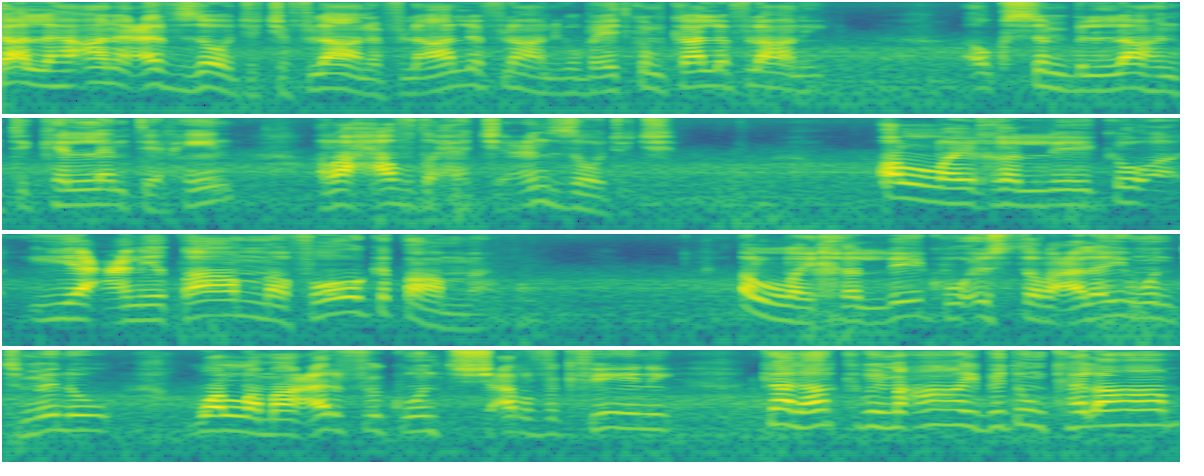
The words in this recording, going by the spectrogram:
قال لها أنا أعرف زوجك فلان فلان الفلاني وبيتكم كان الفلاني أقسم بالله أنت كلمتي الحين راح أفضحك عند زوجك. الله يخليك يعني طامة فوق طامة. الله يخليك وإستر علي وانت منو؟ والله ما أعرفك وانت إيش عرفك فيني؟ قال أركبي معاي بدون كلام.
